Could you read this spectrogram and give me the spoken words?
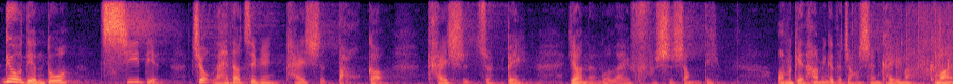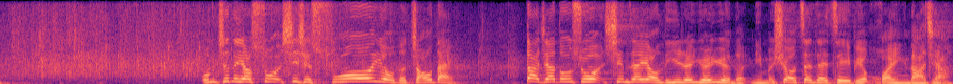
六点多、七点就来到这边开始祷告，开始准备要能够来服侍上帝。我们给他们一个的掌声，可以吗？Come on！我们真的要说谢谢所有的招待，大家都说现在要离人远远的，你们需要站在这一边欢迎大家。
